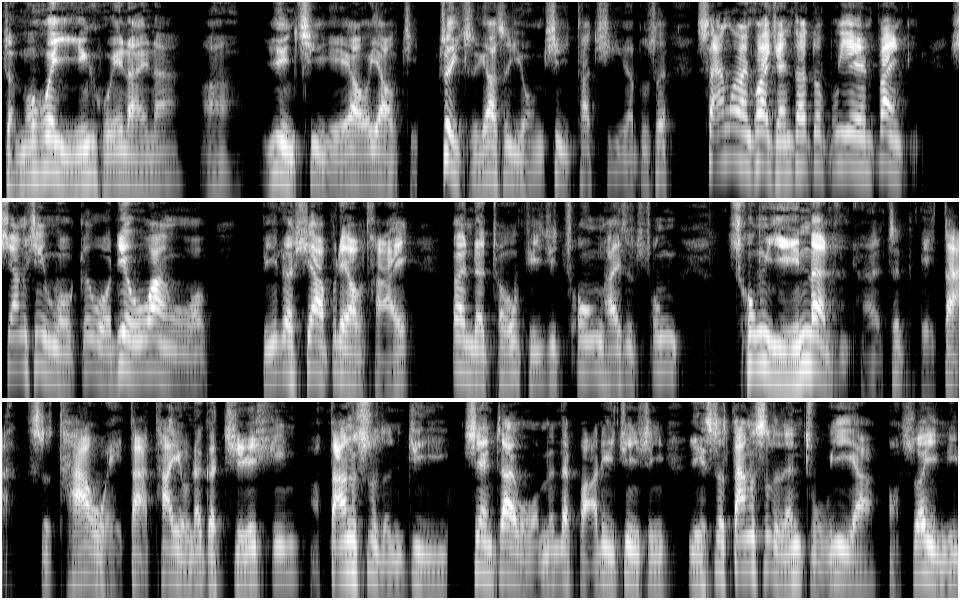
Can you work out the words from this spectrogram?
怎么会赢回来呢？啊，运气也要要紧，最主要是勇气。他起而不是三万块钱，他都不愿意办。相信我，给我六万，我别的下不了台，硬着头皮去冲，还是冲冲赢了。啊，这个伟大是他伟大，他有那个决心啊。当事人第一。现在我们的法律进行也是当事人主义呀。哦，所以你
